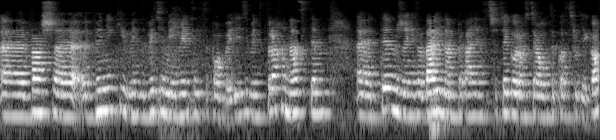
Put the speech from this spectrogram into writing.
e, Wasze wyniki, więc wiecie mniej więcej co powiedzieć, więc trochę nas tym, e, tym, że nie zadali nam pytania z trzeciego rozdziału, tylko z drugiego,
